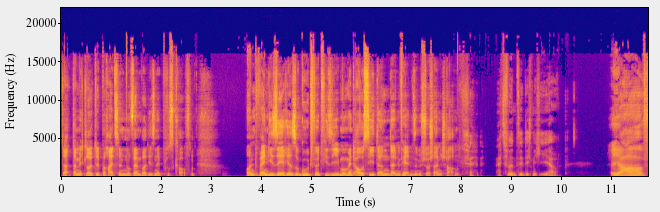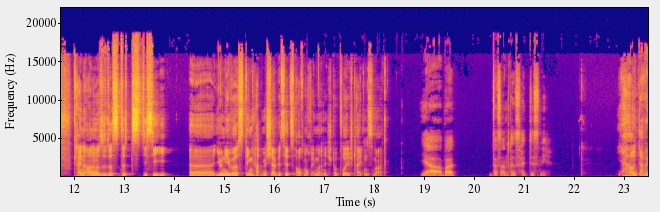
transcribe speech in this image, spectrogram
da, damit Leute bereits im November Disney Plus kaufen. Und wenn die Serie so gut wird, wie sie im Moment aussieht, dann, dann werden sie mich wahrscheinlich haben. Als würden sie dich nicht eh haben. Ja, keine Ahnung. Also das, das DC äh, Universe-Ding hat mich ja bis jetzt auch noch immer nicht, obwohl ich Titans mag. Ja, aber das andere ist halt Disney. Ja, und, aber,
